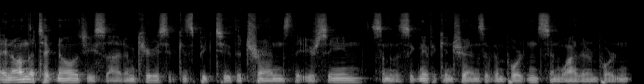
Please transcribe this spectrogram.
and on the technology side, I'm curious if you can speak to the trends that you're seeing, some of the significant trends of importance and why they're important.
